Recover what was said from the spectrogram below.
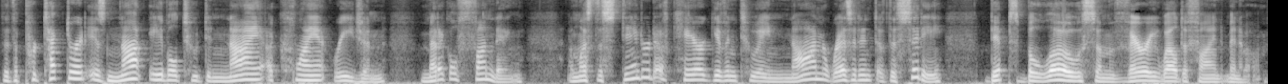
that the Protectorate is not able to deny a client region medical funding unless the standard of care given to a non resident of the city dips below some very well defined minimum.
